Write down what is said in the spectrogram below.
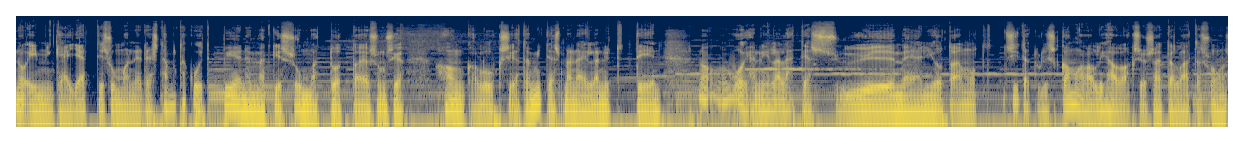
no ei minkään jättisumman edestä, mutta kuitenkin pienemmätkin summat tuottaa jo semmoisia hankaluuksia, että mitäs mä näillä nyt teen. No voihan niillä lähteä syömään jotain, mutta sitä tulisi kamala lihavaksi, jos ajatellaan, että sulla on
